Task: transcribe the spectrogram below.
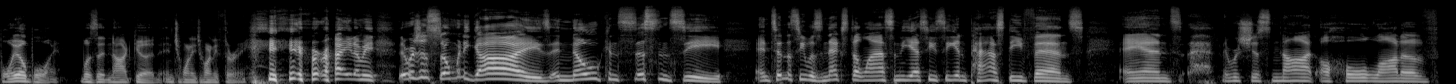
Boy, oh boy was it not good in 2023? right? I mean, there was just so many guys and no consistency. And Tennessee was next to last in the SEC in pass defense. And there was just not a whole lot of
